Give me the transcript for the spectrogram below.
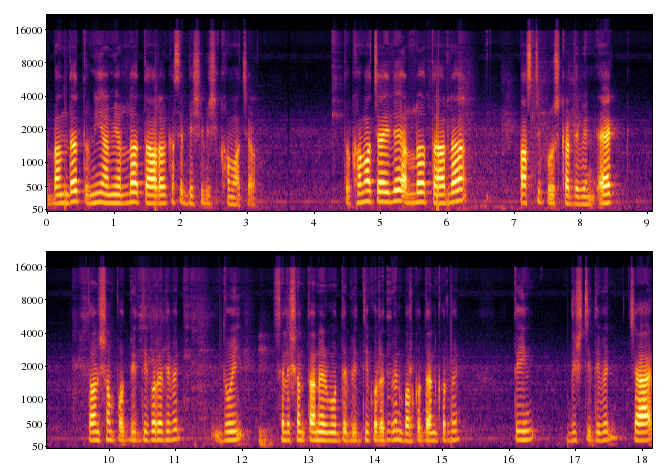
বান্দা, তুমি, আমি আল্লাহ তাআলার কাছে বেশি বেশি ক্ষমা চাও। তো ক্ষমা চাইলে আল্লাহ তাআলা পাঁচটি পুরস্কার দেবেন। এক, ধন সম্পদ বৃদ্ধি করে দেবেন। দুই, ছেলে সন্তানের মধ্যে বৃদ্ধি করে দেবেন, বরকত দান করবেন। তিন বৃষ্টি দেবেন। চার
